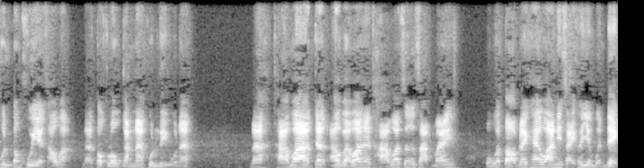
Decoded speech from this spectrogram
คุณต้องคุยกับเขาอะ่ะนะตกลงกันนะคุณหลิวนะนะถามว่าจะเอาแบบว่าจะถามว่าซื่อสัตย์ไหมผมก็ตอบได้แค่ว่านิสัยเขายังเหมือนเด็ก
